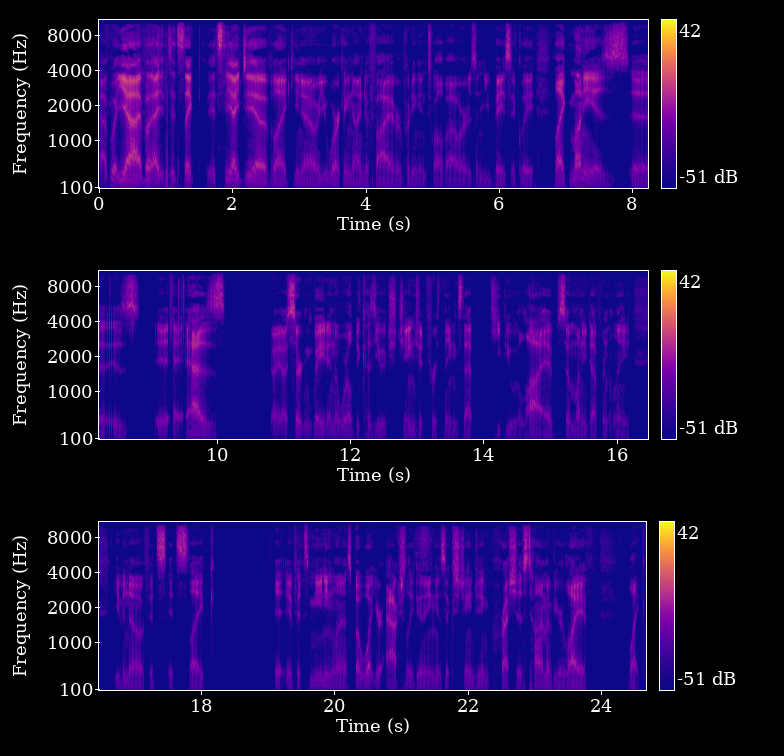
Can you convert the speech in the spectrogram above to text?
Uh, but yeah, but I, it's, it's like it's the idea of like you know you working nine to five or putting in twelve hours, and you basically like money is uh, is it, it has a, a certain weight in the world because you exchange it for things that keep you alive. So money definitely, even though if it's it's like i- if it's meaningless, but what you're actually doing is exchanging precious time of your life, like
